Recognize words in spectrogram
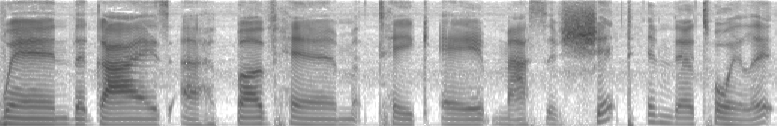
when the guys above him take a massive shit in their toilet.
